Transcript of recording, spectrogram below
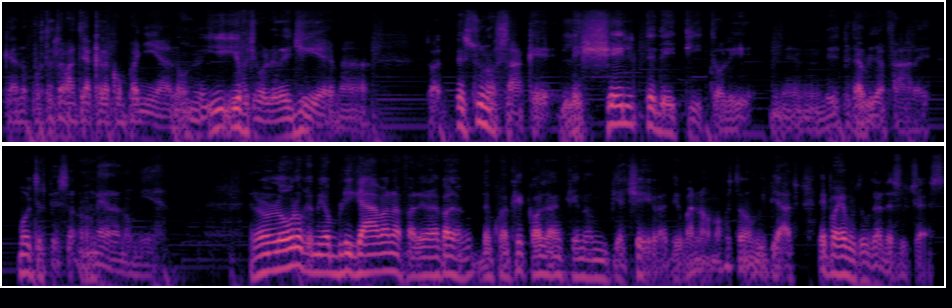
che hanno portato avanti anche la compagnia. Non- io, facevo le regie, ma insomma, nessuno sa che le scelte dei titoli eh, degli spettacoli da fare molto spesso non erano mie. Erano loro che mi obbligavano a fare cosa, qualche cosa anche non mi piaceva. Dico, ma no, ma questo non mi piace. E poi ho avuto un grande successo.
